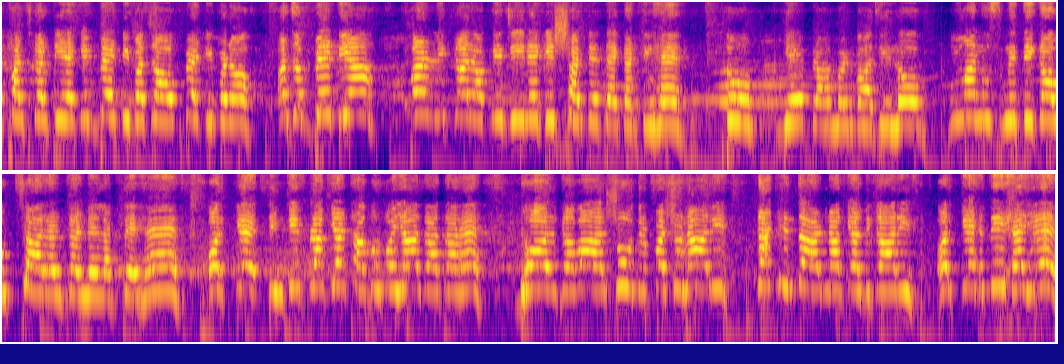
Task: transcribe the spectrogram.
खर्च करती है कि बेटी बचाओ, बेटी पढ़ाओ। और जब बेटियाँ पढ़ लिख कर अपनी जीने की शर्तें तय करती हैं तो ये ब्राह्मणवादी लोग मनुस्मृति का उच्चारण करने लगते हैं और के इनकी प्रज्ञा ठाकुर को याद आता है ढोल गवार शूद्र पशु नारी कठिन ताड़ना के अधिकारी और कहती है ये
